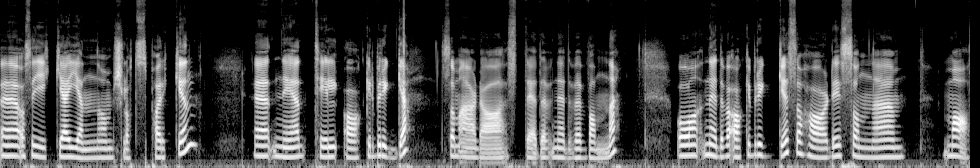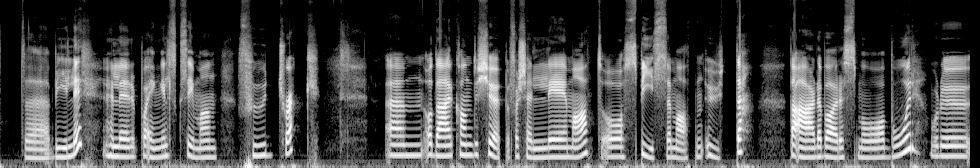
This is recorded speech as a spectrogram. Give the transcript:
Og så gikk jeg gjennom Slottsparken, ned til Aker Brygge, som er da stedet nede ved vannet. Og nede ved Aker Brygge så har de sånne matbiler, eller på engelsk sier man food truck. Og der kan du kjøpe forskjellig mat og spise maten ute. Da er det bare små bord hvor du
